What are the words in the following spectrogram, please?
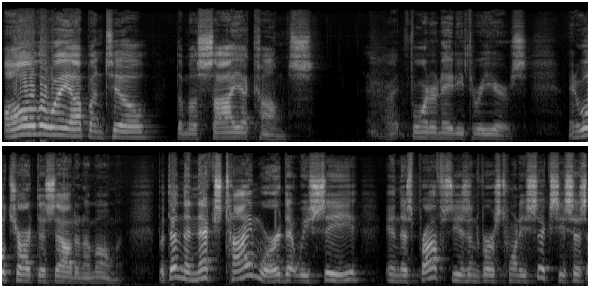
all the way up until the Messiah comes. All right, 483 years. And we'll chart this out in a moment. But then the next time word that we see in this prophecy is in verse 26. He says,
